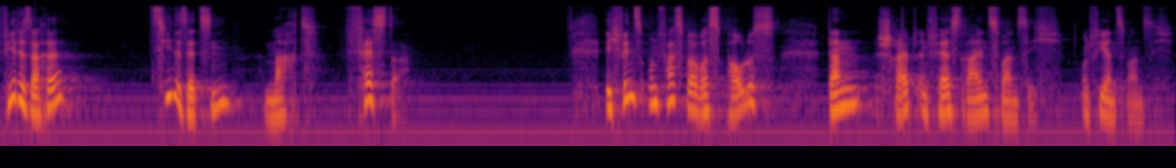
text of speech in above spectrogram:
Vierte Sache, Ziele setzen macht fester. Ich finde es unfassbar, was Paulus dann schreibt in Vers 23 und 24.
